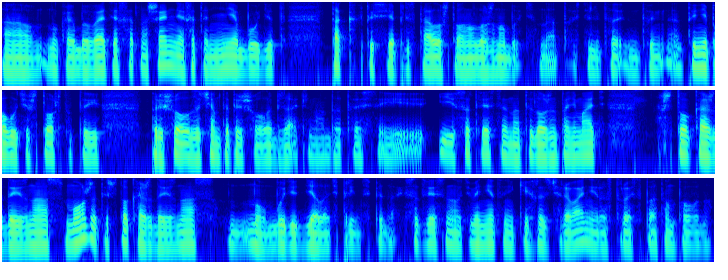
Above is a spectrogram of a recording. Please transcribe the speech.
ну, как бы в этих отношениях это не будет так, как ты себе представил, что оно должно быть, да, то есть или ты, ты, ты не получишь то, что ты пришел, зачем ты пришел обязательно, да, то есть и, и, соответственно, ты должен понимать, что каждый из нас может и что каждый из нас, ну, будет делать, в принципе, да, и, соответственно, у тебя нет никаких разочарований и расстройств по этому поводу.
